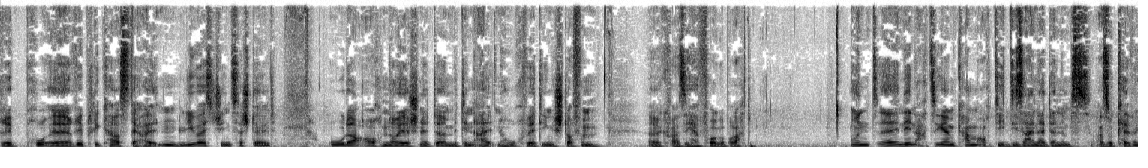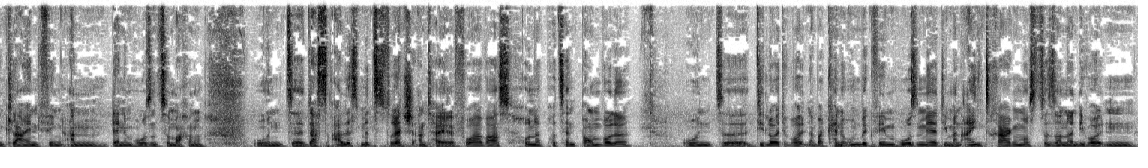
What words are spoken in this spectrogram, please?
Repro, äh, Replikas der alten Levi's Jeans erstellt oder auch neue Schnitte mit den alten hochwertigen Stoffen äh, quasi hervorgebracht. Und äh, in den 80ern kamen auch die Designer-Denims. Also Calvin Klein fing an, Denimhosen zu machen. Und äh, das alles mit Stretch-Anteil. Vorher war es 100% Baumwolle. Und äh, die Leute wollten aber keine unbequemen Hosen mehr, die man eintragen musste, sondern die wollten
